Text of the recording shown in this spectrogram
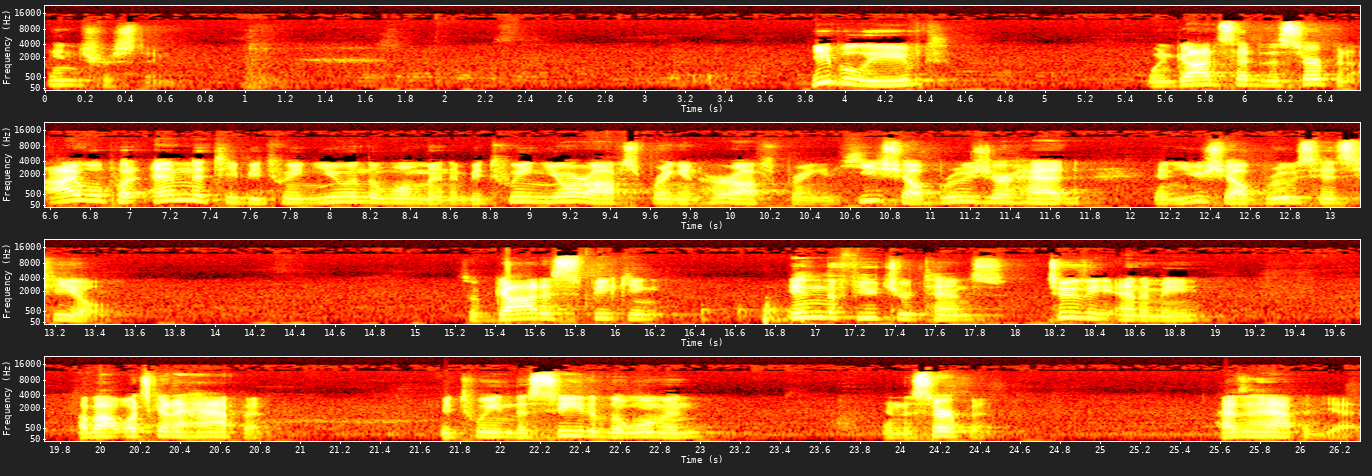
Interesting. He believed when God said to the serpent, I will put enmity between you and the woman, and between your offspring and her offspring, and he shall bruise your head, and you shall bruise his heel. So God is speaking in the future tense to the enemy about what's going to happen between the seed of the woman and the serpent. Hasn't happened yet.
